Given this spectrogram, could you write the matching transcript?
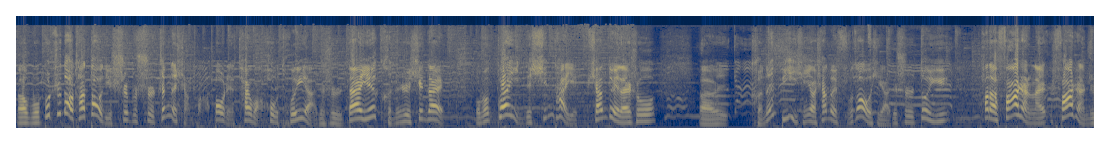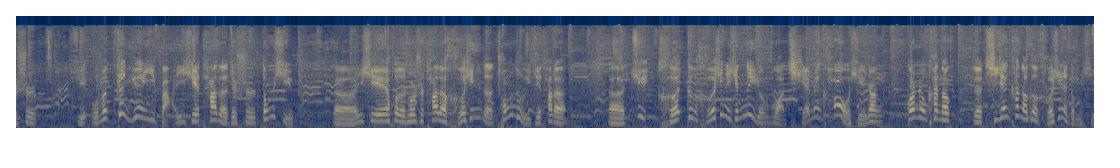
呃，我不知道他到底是不是真的想把爆点太往后推啊？就是当然也可能是现在我们观影的心态也相对来说，呃，可能比以前要相对浮躁一些啊。就是对于它的发展来发展，就是也我们更愿意把一些它的就是东西，呃，一些或者说是它的核心的冲突以及它的。呃，剧核更核心的一些内容往前面靠一些，让观众看到呃提前看到更核心的东西。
